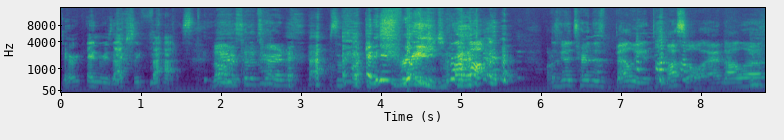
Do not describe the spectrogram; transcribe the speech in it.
Derrick Henry's actually fast. No, I'm just gonna turn. a fucking and he's really strong. I'm just gonna turn this belly into muscle, and I'll uh,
